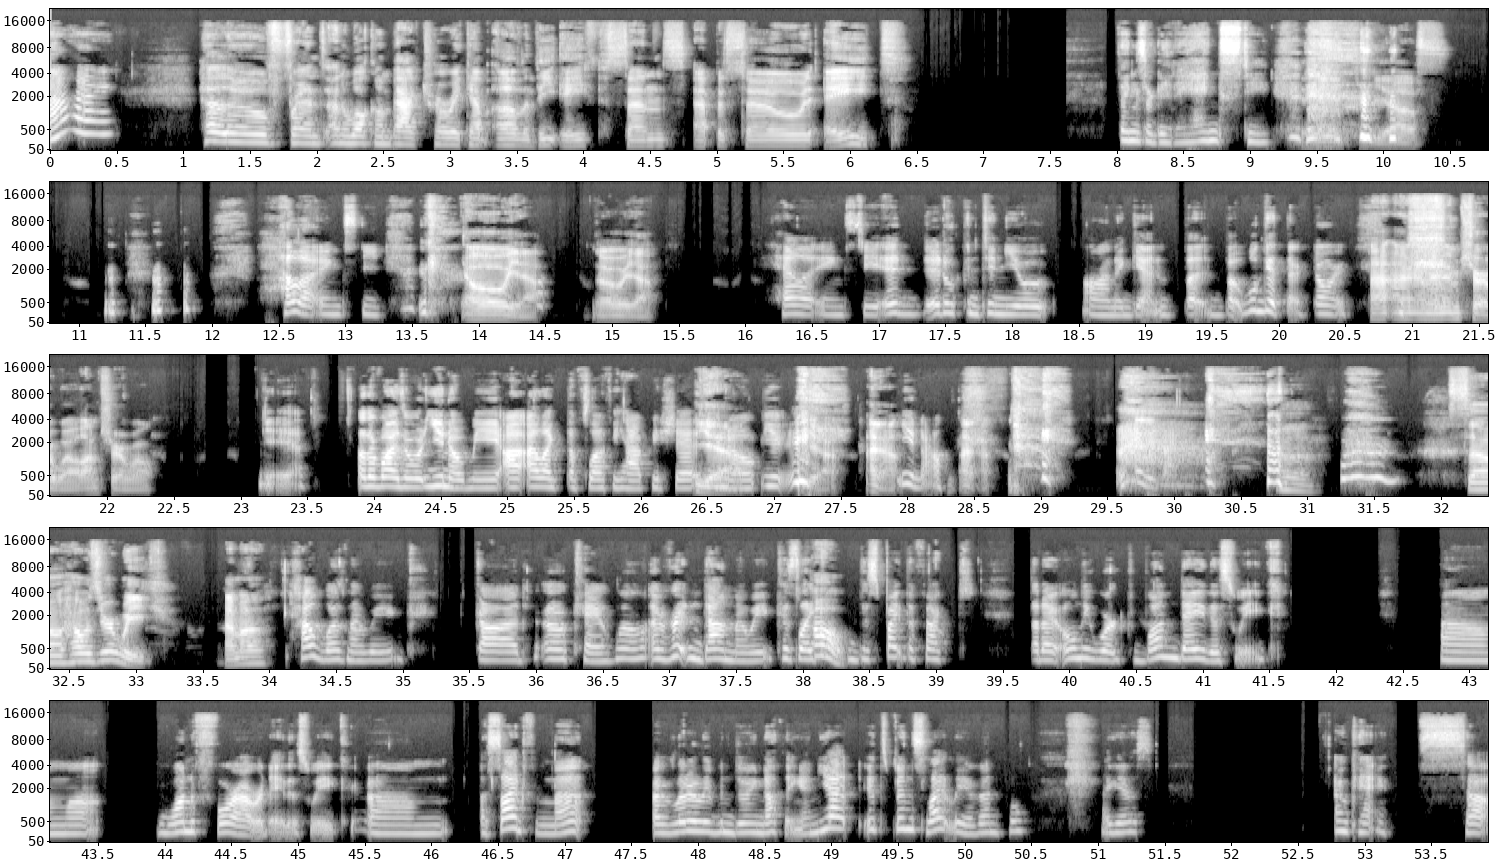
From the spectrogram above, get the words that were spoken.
Hi. Hello, friends, and welcome back to our recap of The Eighth Sense, episode 8. Things are getting angsty. Eight, yes. Hella angsty. Oh, yeah. Oh, yeah. Hella angsty. It it'll continue on again, but but we'll get there. Don't worry. I, I, I'm sure it will. I'm sure it will. Yeah, yeah. Otherwise, you know me. I, I like the fluffy, happy shit. You Yeah. know. You, Yeah, I know. you know. I Anyway. know. So, how was your week, Emma? How was my week? God. Okay. Well, I've written down my week because, like, Oh. despite the fact that I only worked one day this week, um, one four-hour day this week. Um, aside from that, I've literally been doing nothing, and yet it's been slightly eventful, I guess. Okay, so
